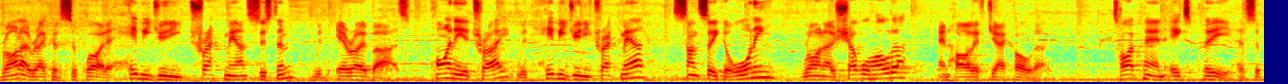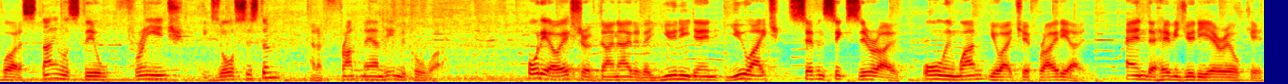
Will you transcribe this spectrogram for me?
Rhino Rack have supplied a heavy duty track mount system with aero bars, Pioneer tray with heavy duty track mount, Sunseeker awning, Rhino shovel holder and high lift jack holder. Taipan XP have supplied a stainless steel 3 inch exhaust system and a front mount intercooler. Audio Extra have donated a Uniden UH760 all-in-one UHF radio and a heavy-duty aerial kit.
